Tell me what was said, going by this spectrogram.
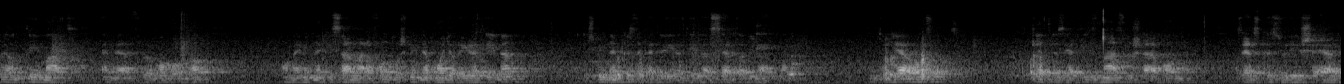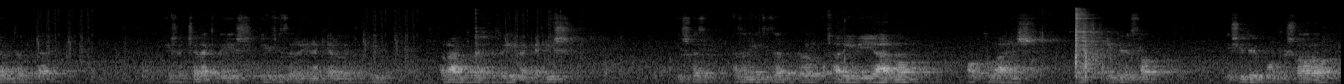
olyan témát emel föl magamnak, amely mindenki számára fontos minden magyar életében, és minden közlekedő életében szerte a világban. Mint ahogy elhangzott, 2010 márciusában az ENSZ közülése eldöntötte, és a cselekvés évtizedének jelölte ki a ránk következő éveket is, és ez, ezen évtizedből a felévé járva aktuális mostani időszak, és időpont is arra,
